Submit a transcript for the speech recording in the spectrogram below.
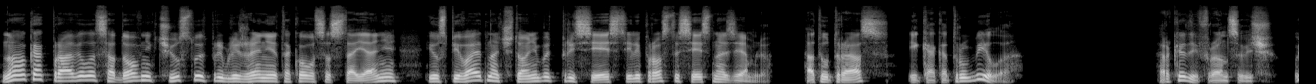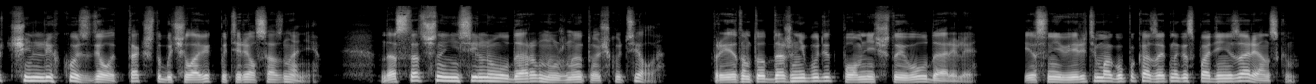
Но, как правило, садовник чувствует приближение такого состояния и успевает на что-нибудь присесть или просто сесть на землю. А тут раз — и как отрубило. Аркадий Францевич, очень легко сделать так, чтобы человек потерял сознание. Достаточно несильного удара в нужную точку тела. При этом тот даже не будет помнить, что его ударили. Если не верите, могу показать на господине Зарянском.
